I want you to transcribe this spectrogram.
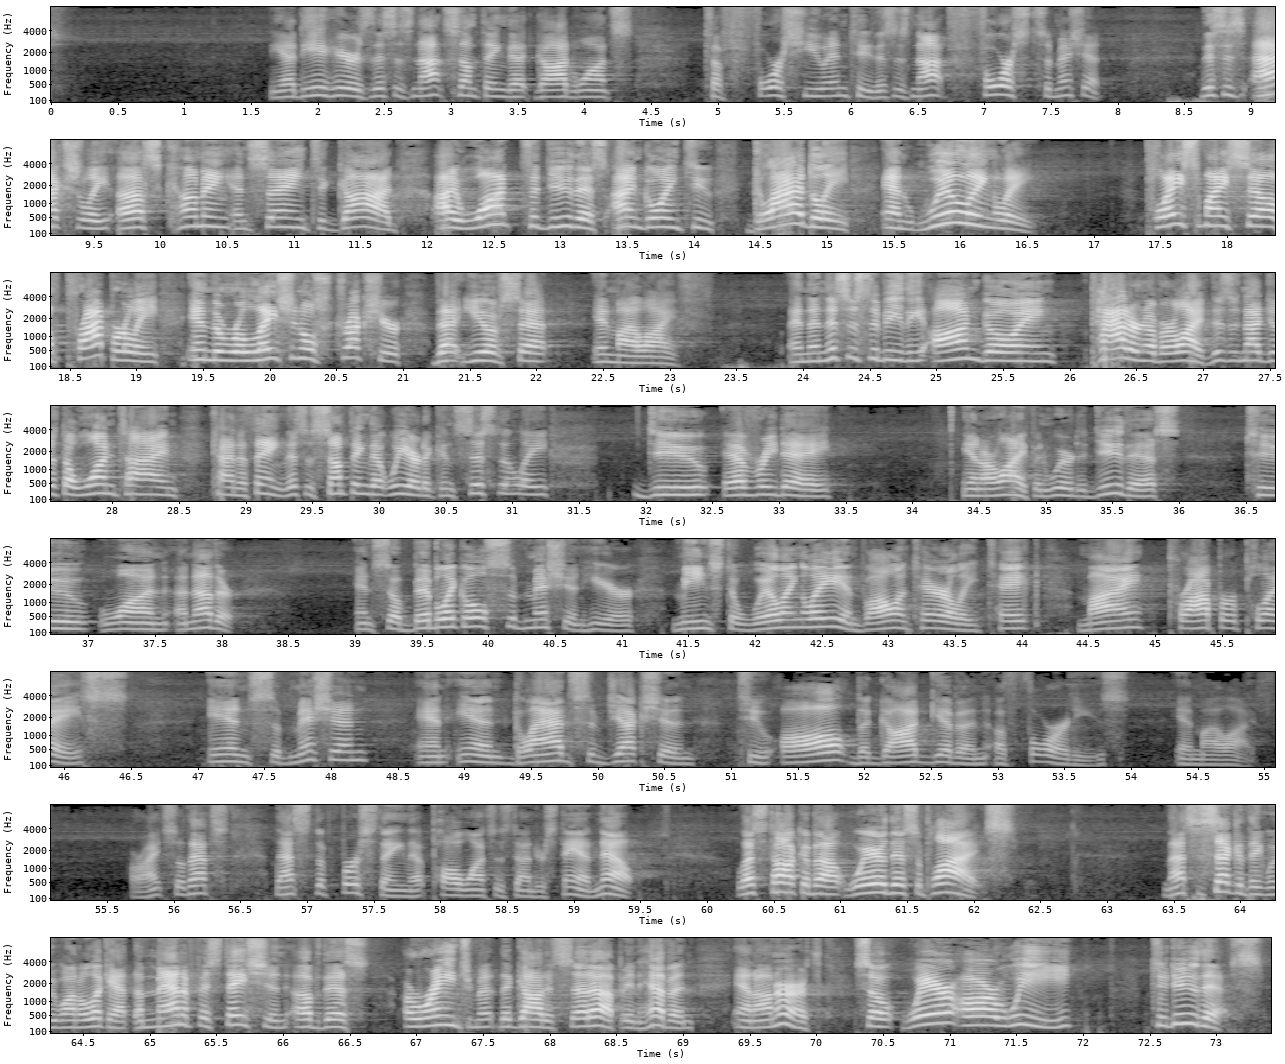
The idea here is this is not something that God wants to force you into. This is not forced submission. This is actually us coming and saying to God, I want to do this. I'm going to gladly and willingly place myself properly in the relational structure that you have set in my life. And then this is to be the ongoing pattern of our life. This is not just a one time kind of thing. This is something that we are to consistently do every day in our life. And we're to do this to one another. And so, biblical submission here means to willingly and voluntarily take my proper place in submission and in glad subjection to all the God given authorities in my life. All right, so that's, that's the first thing that Paul wants us to understand. Now, let's talk about where this applies. And that's the second thing we want to look at the manifestation of this arrangement that God has set up in heaven and on earth. So, where are we to do this?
